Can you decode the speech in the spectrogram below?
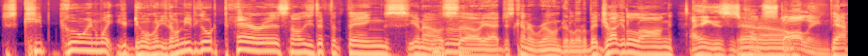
just keep doing what you're doing. You don't need to go to Paris and all these different things, you know." Mm-hmm. So yeah, it just kind of ruined it a little bit, drug it along. I think this is you called know. stalling. Yeah,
